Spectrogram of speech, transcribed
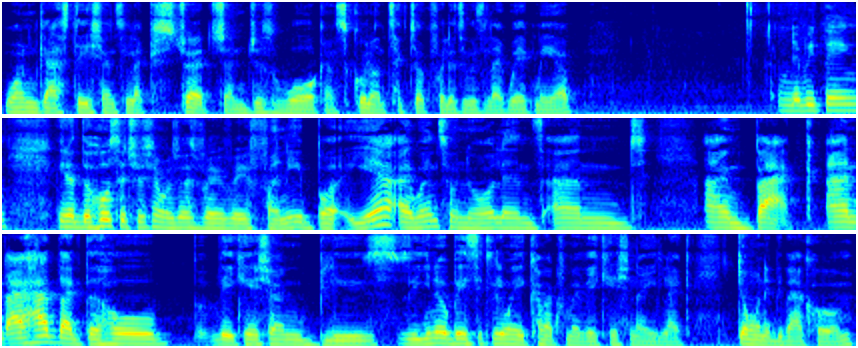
one gas station to like stretch and just walk and scroll on TikTok for a little bit to like wake me up and everything. You know, the whole situation was just very, very funny. But yeah, I went to New Orleans and I'm back. And I had like the whole vacation blues. So, you know, basically when you come back from a vacation and you like don't want to be back home.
